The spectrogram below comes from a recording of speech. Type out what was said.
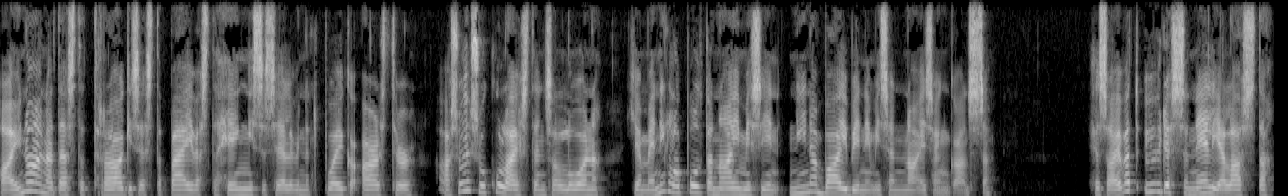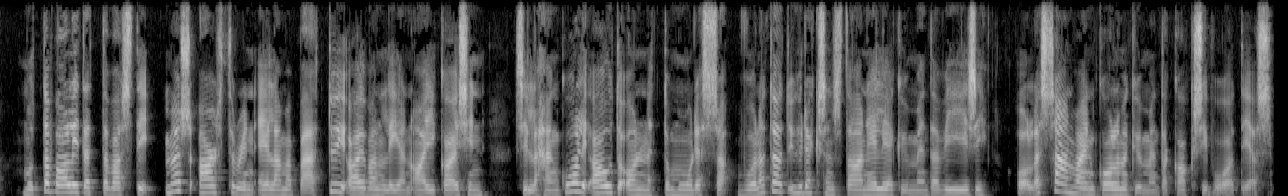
Ainoana tästä traagisesta päivästä hengissä selvinnyt poika Arthur asui sukulaistensa luona ja meni lopulta naimisiin Nina Baibi-nimisen naisen kanssa. He saivat yhdessä neljä lasta, mutta valitettavasti myös Arthurin elämä päättyi aivan liian aikaisin, sillä hän kuoli auto-onnettomuudessa vuonna 1945 ollessaan vain 32-vuotias.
